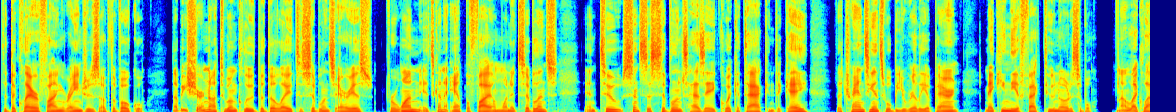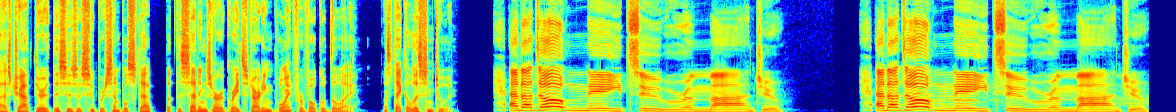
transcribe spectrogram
to the clarifying ranges of the vocal. Now be sure not to include the delay to sibilance areas. For one, it's going to amplify unwanted sibilance, and two, since the sibilance has a quick attack and decay, the transients will be really apparent, making the effect too noticeable. Now like last chapter, this is a super simple step, but the settings are a great starting point for vocal delay. Let's take a listen to it. And I don't need to remind you. And I don't need to remind you.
